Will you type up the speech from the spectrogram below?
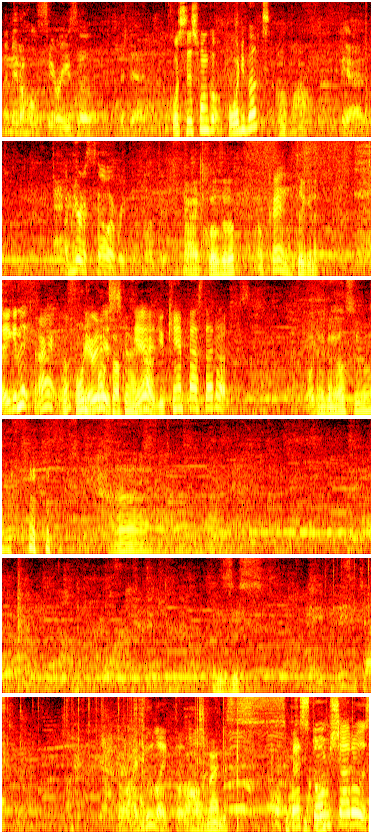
They made a whole series of the dead. What's this one go? 40 bucks? Oh, wow. Yeah. I'm here to sell everything, not to. All right, close it up. Okay. I'm taking it. Taking it? All right. Well, 40 there bucks, is. how can I Yeah, not? you can't pass that up. Anything else you want? what is this? I do like the. Oh man, this is that Storm bucks. Shadow is.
